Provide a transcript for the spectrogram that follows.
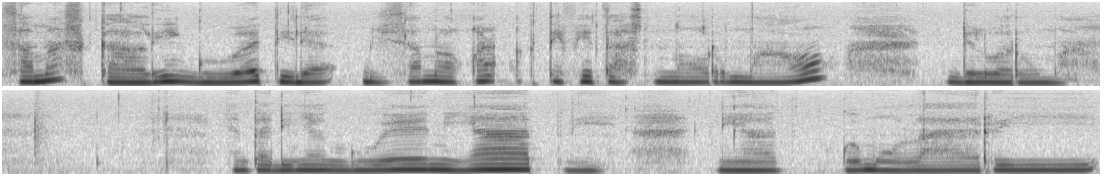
sama sekali gue tidak bisa melakukan aktivitas normal di luar rumah yang tadinya gue niat nih niat gue mau lari.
